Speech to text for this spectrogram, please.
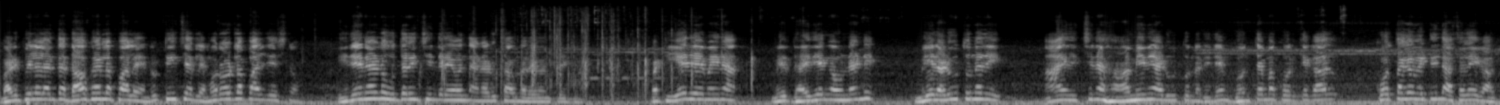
బడి పిల్లలంతా దవాఖాన్ల పాలయ్యారు టీచర్లేమో రోడ్ల పాలు చేసినావు. ఇదేనా నువ్వు ఉద్ధరించింది రేవంత్ అని అడుగుతా ఉన్నా రేవంత్ రెడ్డి. బట్ ఏదేమైనా మీరు ధైర్యంగా ఉండండి. మీరు అడుగుతున్నది ఆయన ఇచ్చిన హామీనే అడుగుతున్నది. ఇదేం గొంతెమ్మ కోరిక కాదు కొత్తగా పెట్టింది అసలే కాదు.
